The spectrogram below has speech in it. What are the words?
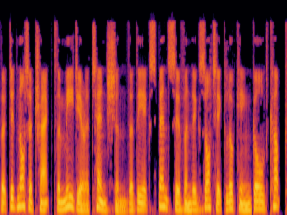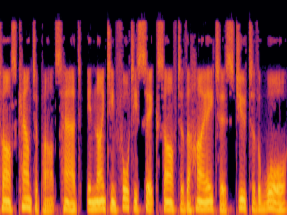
but did not attract the media attention that the expensive and exotic looking Gold Cup class counterparts had. In 1946, after the hiatus due to the war,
